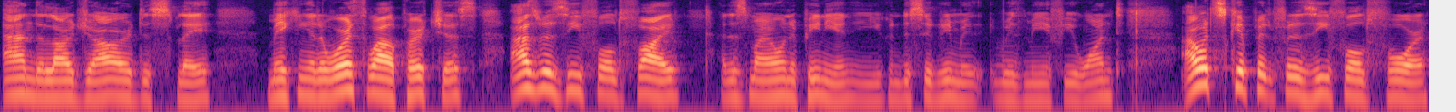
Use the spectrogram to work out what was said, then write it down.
and the larger hour display making it a worthwhile purchase. As with Z Fold 5, and this is my own opinion, you can disagree with me if you want, I would skip it for the Z Fold 4.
